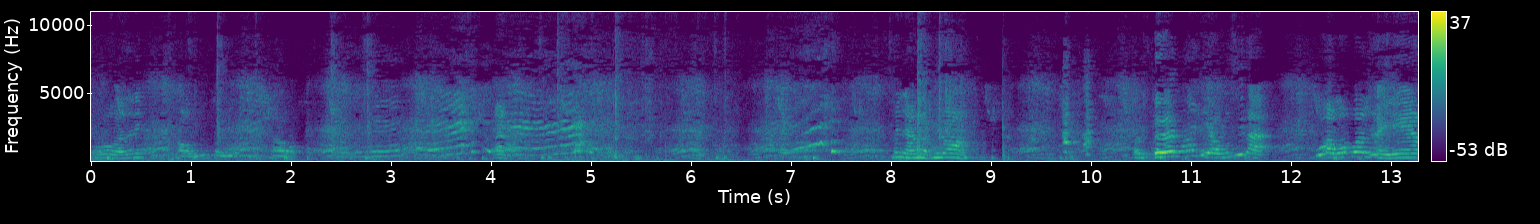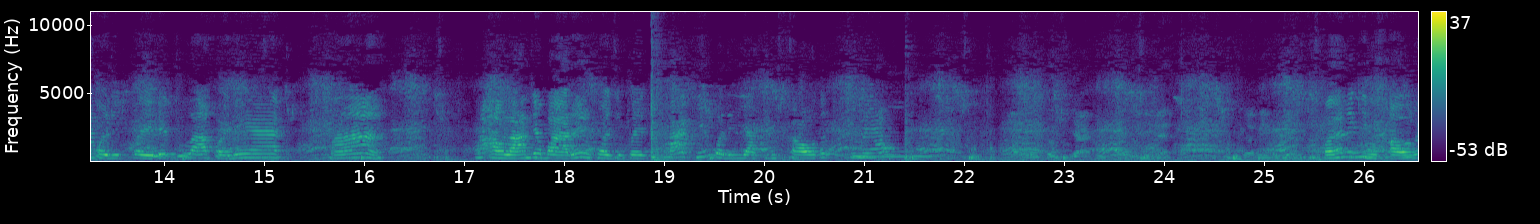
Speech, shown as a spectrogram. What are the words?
โอ้แล้วนี่กินเขาลูกประโยชน์กินเขาอันไม่ยังหรอพี่น้อง เพิ่นไม่เดียวมึงสิล่ะพวกมาเบิ่งให้แน่ข่อยสิไปเฮ็ดธุระข่อยแน่มามาเอาร้านเจ้าบาทนี่ข่อยสิไปค้าคิดว่าอยากกินเขาวตั้งแล้วอยากกินของกินไหมเดี๋ยวมีมันเยอะข่อยให้ได้กินเขาวไหม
